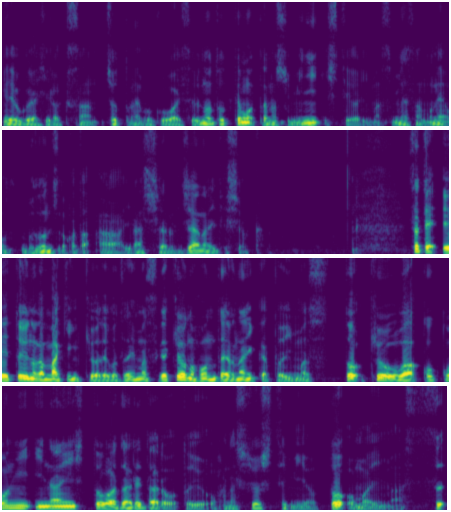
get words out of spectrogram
えー小倉ひらくさんちょっとね僕お会いするのをとっても楽しみにしております。皆さんもねご存知の方あいらっしゃるんじゃないでしょうか。さて、えーというのがまあ近況でございますが今日の本題は何かと言いますと今日はここにいない人は誰だろうというお話をしてみようと思います。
